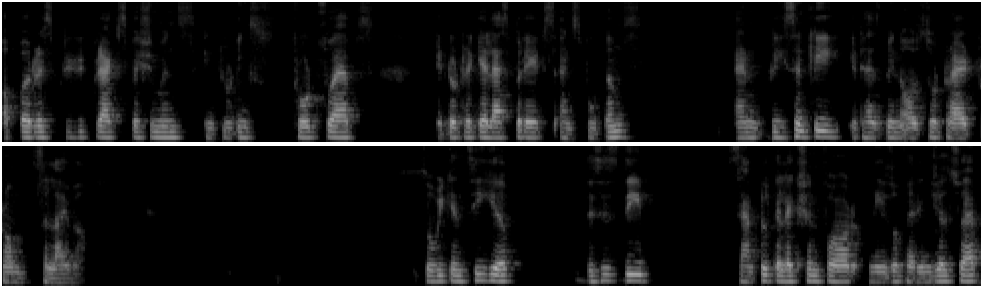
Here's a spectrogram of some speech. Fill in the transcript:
upper respiratory tract specimens including throat swabs, endotracheal aspirates and sputums, and recently it has been also tried from saliva. So we can see here, this is the sample collection for nasopharyngeal swab.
